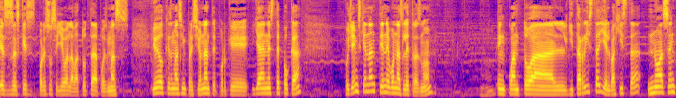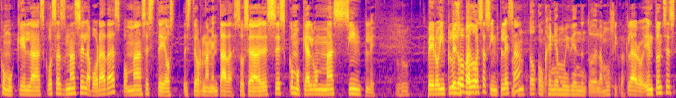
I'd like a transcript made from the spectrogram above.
es, es que es- por eso se lleva la batuta pues más, yo digo que es más impresionante porque ya en esta época, pues James Kennan tiene buenas letras, ¿no? En cuanto al guitarrista y el bajista, no hacen como que las cosas más elaboradas o más este, este ornamentadas. O sea, es, es como que algo más simple. Pero incluso Pero bajo esa simpleza, todo congenia muy bien dentro de la música. claro, entonces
